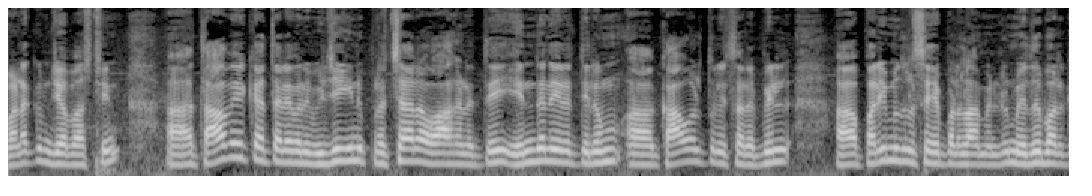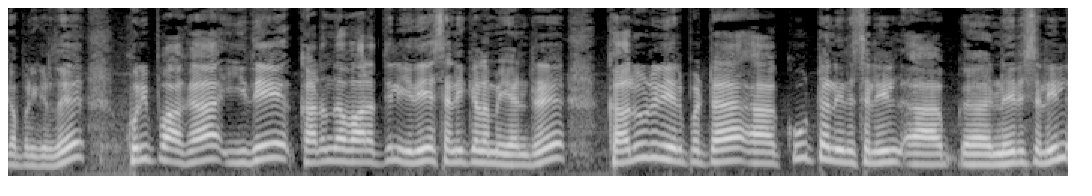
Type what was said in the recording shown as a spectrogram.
வணக்கம் ஜெபாஸ்டின். தாவேக தலைவர் விஜயின் பிரச்சார வாகனத்தை எந்த நேரத்திலும் காவல்துறை சார்பில் பறிமுதல் செய்யப்படலாம் என்றும் எதிர்பார்க்கப்படுகிறது. குறிப்பாக இதே கடந்த வாரத்தில் இதே சனிக்கிழமை அன்று கரூரில் ஏற்பட்ட கூட்ட நெரிசலில் நெரிசலில்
